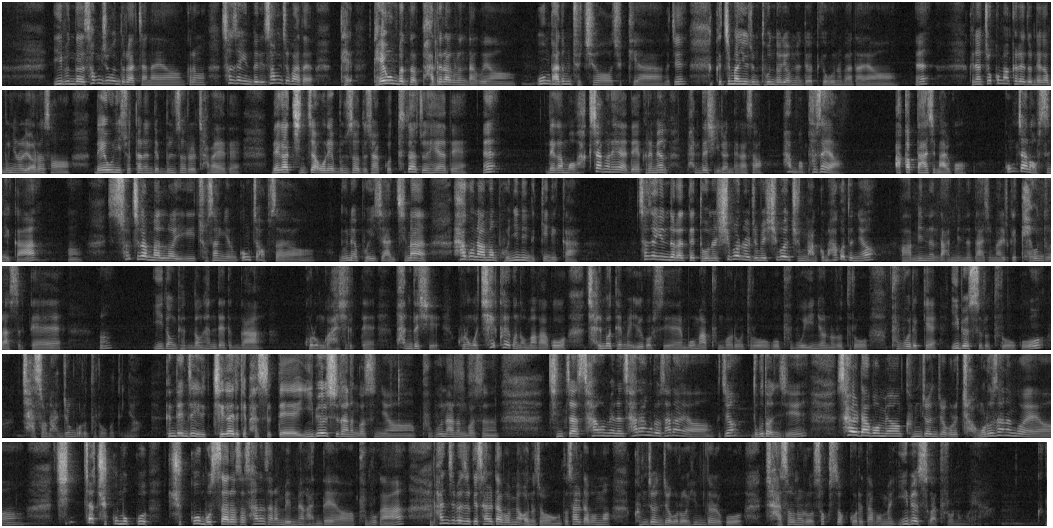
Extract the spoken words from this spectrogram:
이분들 성주운 들어왔잖아요. 그러면 선생님들이 성주 받아요. 대, 대운 받- 받으라 그런다고요. 운 받으면 좋죠. 좋기야. 그지? 그렇지만 요즘 돈벌이 없는데 어떻게 운을 받아요. 예? 그냥 조그만 그래도 내가 문을 열어서 내 운이 좋다는데 문서를 잡아야 돼. 내가 진짜 올해 문서도 잡고 투자도 해야 돼. 예? 내가 뭐 확장을 해야 돼. 그러면 반드시 이런 데 가서 한번 푸세요. 아깝다 하지 말고 공짜는 없으니까 어. 솔직한 말로 이 조상일은 공짜 없어요 눈에 보이지 않지만 하고 나면 본인이 느끼니까 선생님들한테 돈을 10원을 주면 10원 준 만큼 하거든요 아 믿는다 안 믿는다 하지만 이렇게 대운 들어왔을 때 어? 이동 변동 한다든가 그런 거 하실 때 반드시 그런 거 체크하고 넘어가고 잘못하면 일곱 시에 몸 아픈 거로 들어오고 부부 인연으로 들어오고 부부 이렇게 이별수로 들어오고 자손 안 좋은 거로 들어오거든요. 근데 이제 제가 이렇게 봤을 때 이별수라는 것은요 부부라는 것은 진짜 싸우면은 사랑으로 살아요. 그죠? 누구든지. 살다 보면 금전적으로 정으로 사는 거예요. 진짜 죽고 먹고, 죽고 못 살아서 사는 사람 몇 명 안 돼요. 부부가. 한 집에서 이렇게 살다 보면 어느 정도 살다 보면 금전적으로 힘들고 자손으로 속썩고 그러다 보면 이별수가 들어오는 거야.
